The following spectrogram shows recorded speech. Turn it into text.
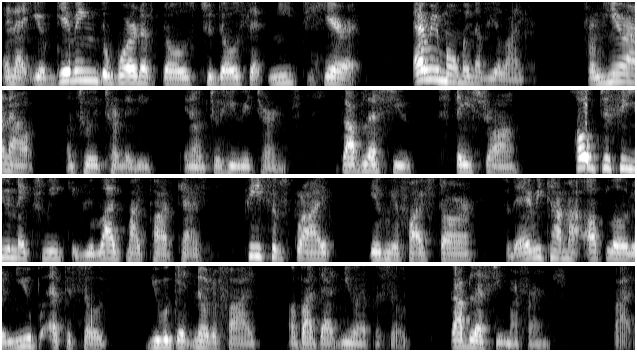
and that you're giving the word of those to those that need to hear it every moment of your life from here on out until eternity and until he returns. God bless you. Stay strong. Hope to see you next week. If you like my podcast, please subscribe, give me a five star so that every time I upload a new episode, you will get notified about that new episode. God bless you, my friends. Bye.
